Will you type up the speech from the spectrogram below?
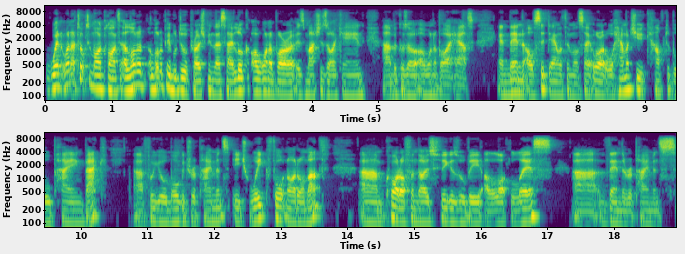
when, when I talk to my clients, a lot of a lot of people do approach me and they say, "Look, I want to borrow as much as I can um, because I, I, want to buy a house." And then I'll sit down with them. I'll say, "All right, well, how much are you comfortable paying back uh, for your mortgage repayments each week, fortnight, or month?" Um, quite often, those figures will be a lot less uh, than the repayments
